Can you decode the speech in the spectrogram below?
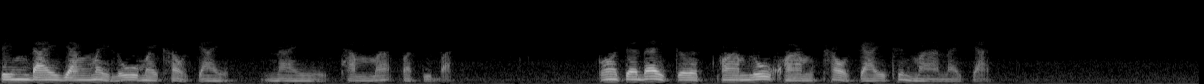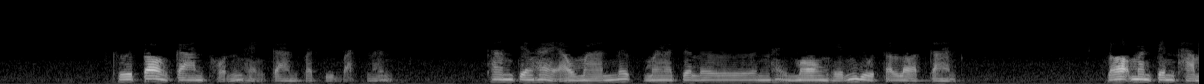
สิ่งใดยังไม่รู้ไม่เข้าใจในธรรมปฏิบัติ ก็จะได้เกิดความรู้ความเข้าใจขึ้นมาในใจ คือต้องการผลแห่งการปฏิบัตินั้น ท่านจึงให้เอามานึกมาเจริญให้มองเห็นอยู่ตลอดการ เพราะมันเป็นธรรม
